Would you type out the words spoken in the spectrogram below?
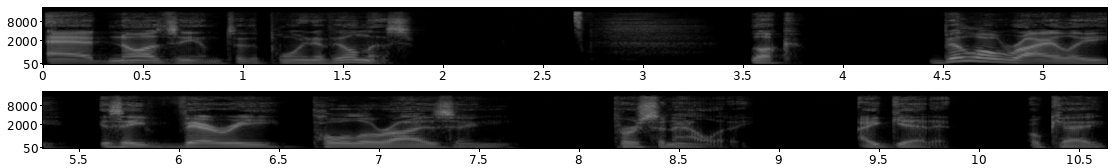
ad nauseum to the point of illness. Look, Bill O'Reilly is a very polarizing personality. I get it. Okay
